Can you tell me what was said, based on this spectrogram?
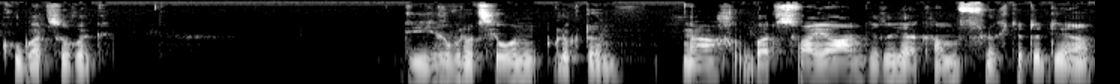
Kuba zurück. Die Revolution glückte. Nach über zwei Jahren Guerillakampf flüchtete der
